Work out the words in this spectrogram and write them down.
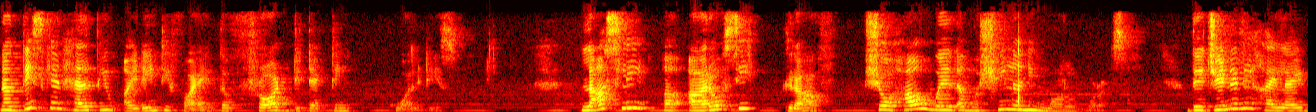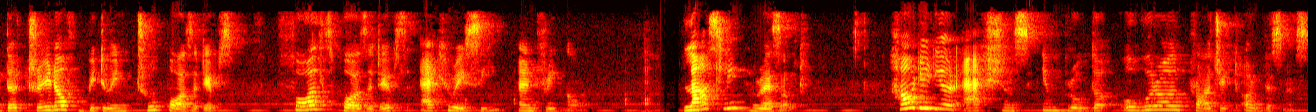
Now this can help you identify the fraud detecting qualities. Lastly, a ROC graph show how well a machine learning model works. They generally highlight the trade-off between true positives, false positives, accuracy, and recall. Lastly, result. How did your actions improve the overall project or business?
